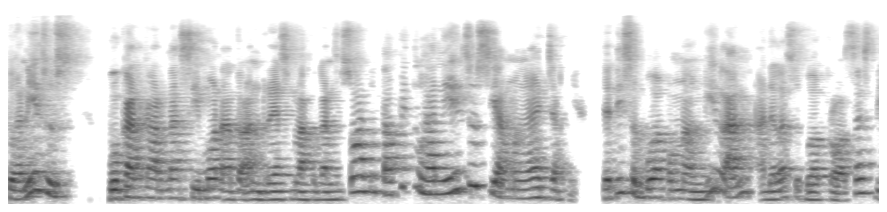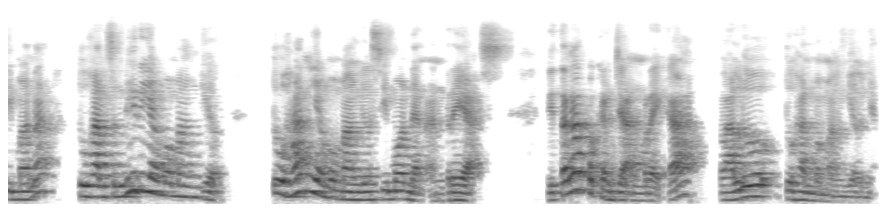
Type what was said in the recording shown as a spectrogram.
Tuhan Yesus, Bukan karena Simon atau Andreas melakukan sesuatu, tapi Tuhan Yesus yang mengajaknya. Jadi sebuah pemanggilan adalah sebuah proses di mana Tuhan sendiri yang memanggil. Tuhan yang memanggil Simon dan Andreas. Di tengah pekerjaan mereka, lalu Tuhan memanggilnya.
